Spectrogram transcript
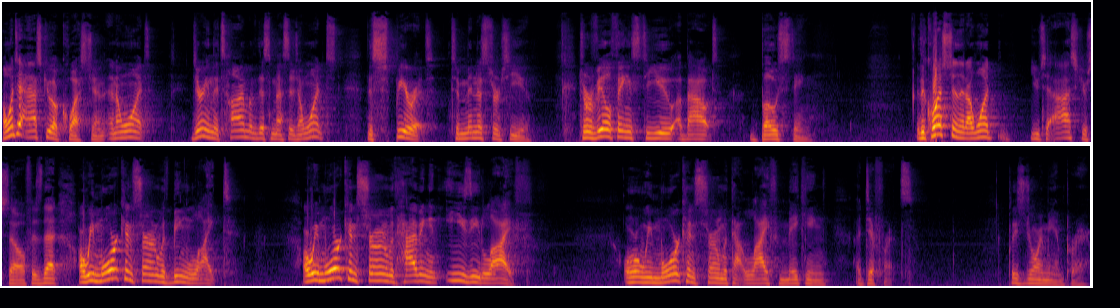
I want to ask you a question, and I want, during the time of this message, I want the Spirit to minister to you, to reveal things to you about boasting. The question that I want you to ask yourself is that are we more concerned with being liked? Are we more concerned with having an easy life? Or are we more concerned with that life making a difference? Please join me in prayer.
